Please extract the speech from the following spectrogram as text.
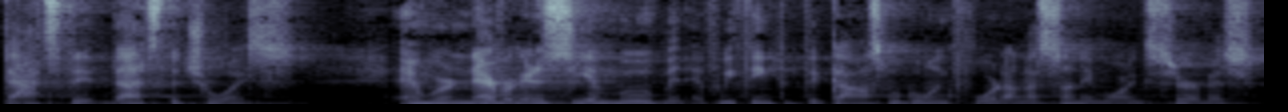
That's the, that's the choice. And we're never going to see a movement if we think that the gospel going forward on a Sunday morning service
